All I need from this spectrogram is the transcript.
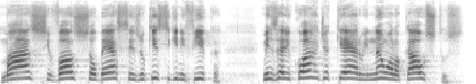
Mas se vós soubesseis o que significa misericórdia quero e não holocaustos,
